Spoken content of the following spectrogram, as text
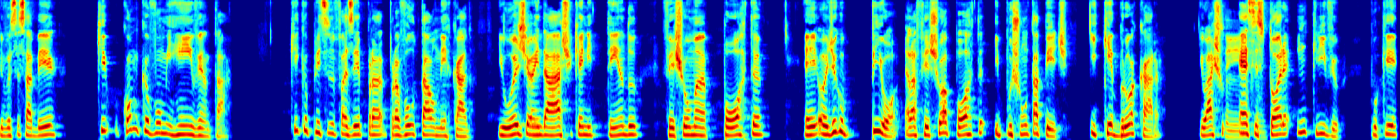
de você saber que como que eu vou me reinventar. O que, que eu preciso fazer para voltar ao mercado? E hoje eu ainda acho que a Nintendo fechou uma porta. eh, Eu digo pior, ela fechou a porta e puxou um tapete e quebrou a cara. Eu acho Sim, essa sim. história incrível, porque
